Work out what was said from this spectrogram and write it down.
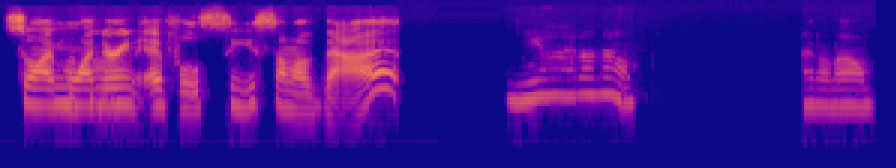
So I'm Uh-huh. wondering if we'll see some of that. Yeah, I don't know. I don't know.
